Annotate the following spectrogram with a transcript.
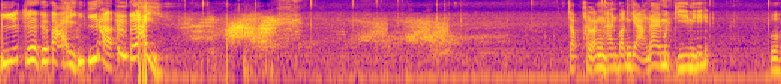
เหี้ย เอ้ยไอ้เหี้ยไอ้จับพลังงานบางอย่างได้เมื่อกี้นี้ โอ้ย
